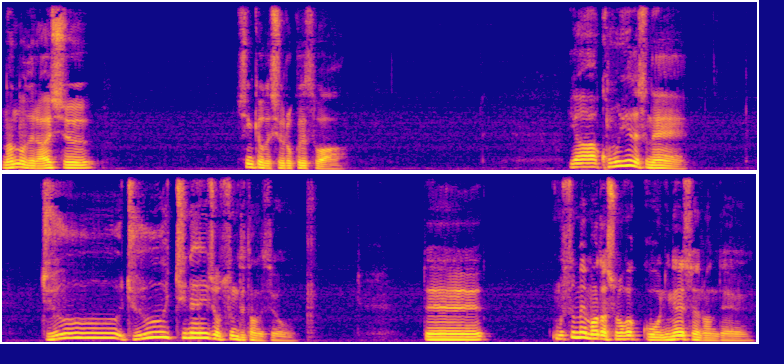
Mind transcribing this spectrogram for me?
なので来週新居で収録ですわ。いやこの家ですね11年以上住んでたんですよ。で娘まだ小学校2年生なんで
